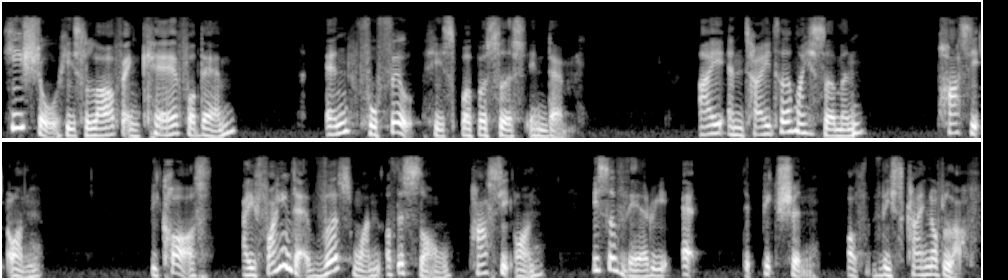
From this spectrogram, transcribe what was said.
He showed his love and care for them and fulfilled his purposes in them. I entitle my sermon, Pass It On, because I find that verse 1 of the song, Pass It On, is a very apt depiction of this kind of love.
